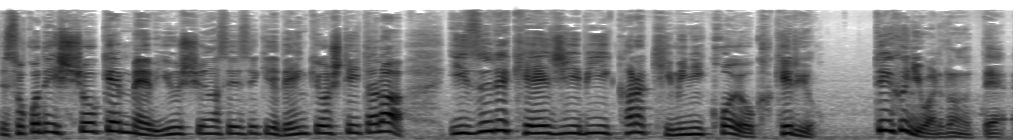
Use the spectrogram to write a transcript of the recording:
で、そこで一生懸命優秀な成績で勉強していたら、いずれ KGB から君に声をかけるよ。っていうふうに言われたんだって。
